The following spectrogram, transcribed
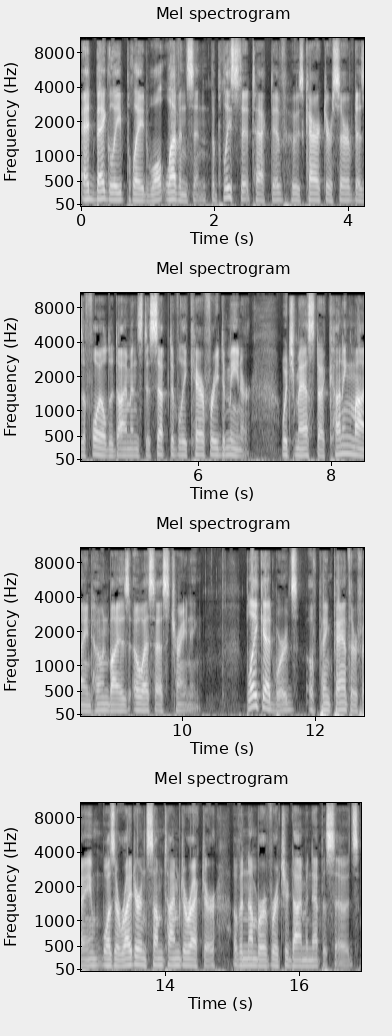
Ed Begley played Walt Levinson, the police detective whose character served as a foil to Diamond's deceptively carefree demeanor, which masked a cunning mind honed by his OSS training. Blake Edwards, of Pink Panther fame, was a writer and sometime director of a number of Richard Diamond episodes.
